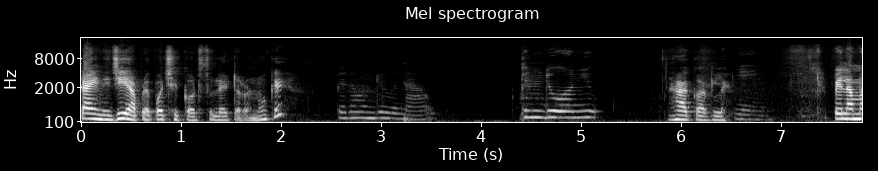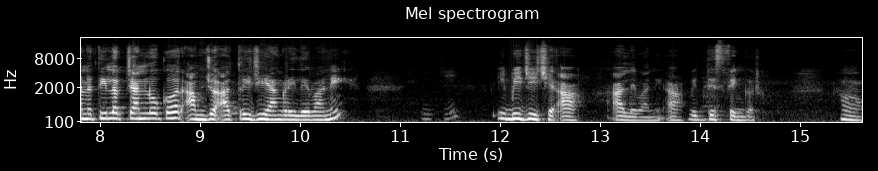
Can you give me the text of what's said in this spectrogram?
કાંઈ નહીં જી આપણે પછી કરશું લેટર ઓન ઓકે? હા કર લે. પહેલાં મને તિલક ચાંદલો કર આમ જો આ ત્રીજી આંગળી લેવાની. એ બીજી છે આ આ લેવાની આ વિથ ધીસ ફિંગર હા.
